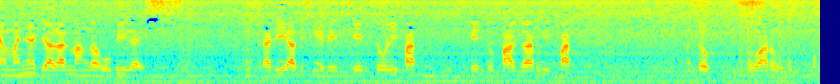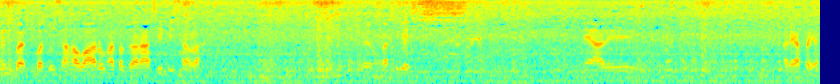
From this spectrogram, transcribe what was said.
namanya Jalan Mangga Ubi guys. Tadi habis ngirim pintu lipat, pintu pagar lipat untuk warung. Mungkin buat, buat usaha warung atau garasi bisa lah. Terima kasih guys. Ini hari hari apa ya?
